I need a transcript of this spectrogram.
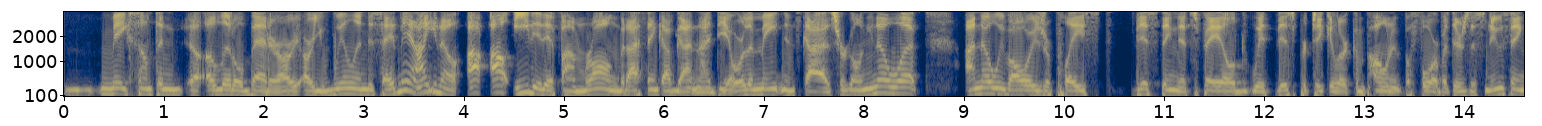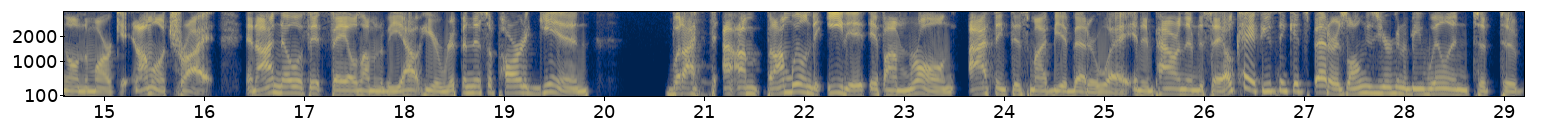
make something a little better? Are, are you willing to say, man, I, you know, I'll, I'll, eat it if I'm wrong, but I think I've got an idea? Or the maintenance guys who are going, you know what? I know we've always replaced this thing that's failed with this particular component before, but there's this new thing on the market and I'm going to try it. And I know if it fails, I'm going to be out here ripping this apart again. But I, I'm, but I'm willing to eat it if I'm wrong. I think this might be a better way, and empowering them to say, okay, if you think it's better, as long as you're going to be willing to, to,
